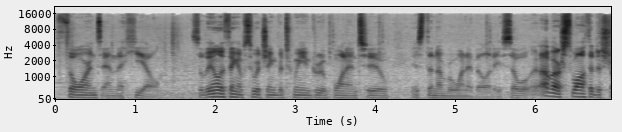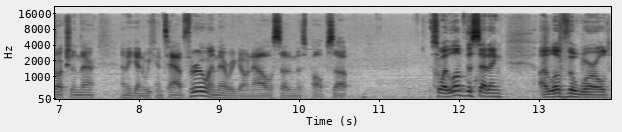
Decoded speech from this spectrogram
Thorns and the Heal. So the only thing I'm switching between group one and two is the number one ability. So we'll have our Swath of Destruction there. And again, we can tab through, and there we go. Now all of a sudden this pops up. So I love the setting, I love the world,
